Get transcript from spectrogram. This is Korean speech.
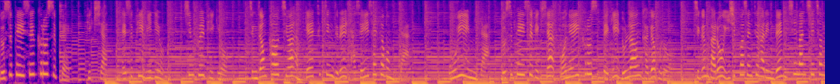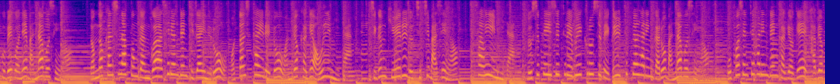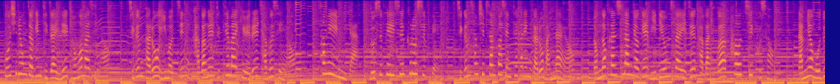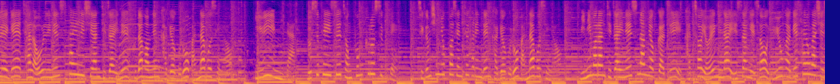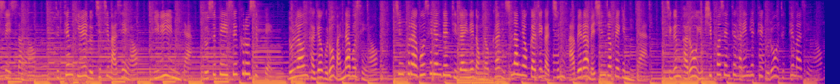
노스페이스 크로스백, 빅샷, SP 미디움, 심플 비교, 증정 파우치와 함께 특징들을 자세히 살펴봅니다. 5위입니다. 노스페이스 빅샷 원웨이 크로스백이 놀라운 가격으로 지금 바로 20% 할인된 77,900원에 만나보세요. 넉넉한 수납 공간과 세련된 디자인으로 어떤 스타일에도 완벽하게 어울립니다. 지금 기회를 놓치지 마세요. 4위입니다. 노스페이스 트래블 크로스백을 특별 할인가로 만나보세요. 5% 할인된 가격에 가볍고 실용적인 디자인을 경험하세요. 지금 바로 이 멋진 가방을 득템할 기회를 잡으세요. 3위입니다. 노스페이스 크로스백. 지금 33% 할인가로 만나요. 넉넉한 수납력의 미디움 사이즈 가방과 파우치 구성. 남녀 모두에게 잘 어울리는 스타일리시한 디자인을 부담 없는 가격으로 만나보세요. 2위입니다. 노스페이스 정품 크로스백. 지금 16% 할인된 가격으로 만나보세요. 미니멀한 디자인의 수납력까지 갖춰 여행이나 일상에서 유용하게 사용하실 수 있어요. 득템 기회 놓치지 마세요. 1위입니다. 노스페이스 크로스백. 놀라운 가격으로 만나보세요. 심플하고 세련된 디자인에 넉넉한 수납력까지 갖춘 아베라 메신저 백입니다. 지금 바로 60% 할인 혜택으로 득템하세요.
